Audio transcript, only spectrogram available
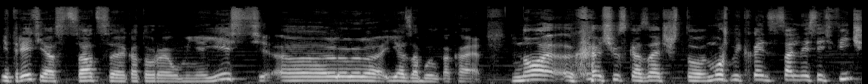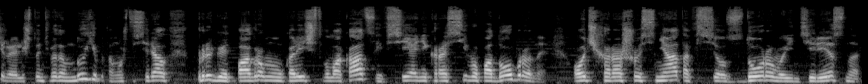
И третья ассоциация, которая у меня есть, э, я забыл какая. Но хочу сказать, что может быть какая-нибудь социальная сеть Финчера или что-нибудь в этом духе, потому что сериал прыгает по огромному количеству локаций, все они красиво подобраны, очень хорошо снято, все здорово, интересно.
